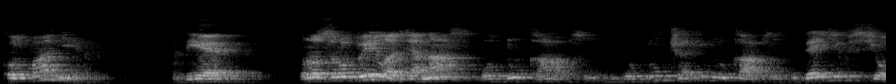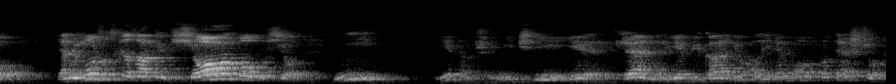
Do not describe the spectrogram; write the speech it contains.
компанія Вєр розробила для нас одну капсулку, одну чарівну капсулку, де є все. Я не можу сказати все, бо все. Ні. Є там пшеничні, є реженер, є бікардіо, але йде мова про те, що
